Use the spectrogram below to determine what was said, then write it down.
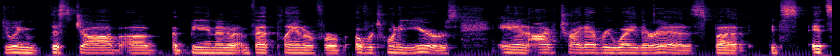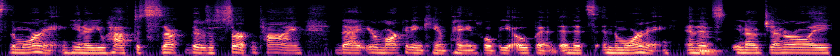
doing this job of being an event planner for over 20 years, and I've tried every way there is, but it's it's the morning you know you have to there's a certain time that your marketing campaigns will be opened and it's in the morning and mm. it's you know generally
